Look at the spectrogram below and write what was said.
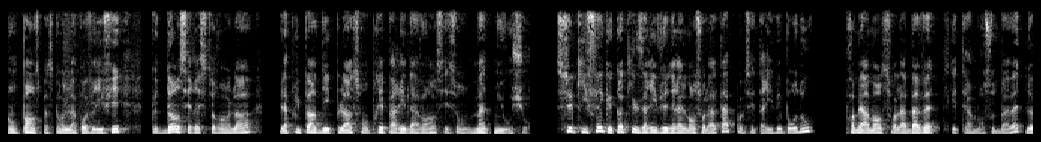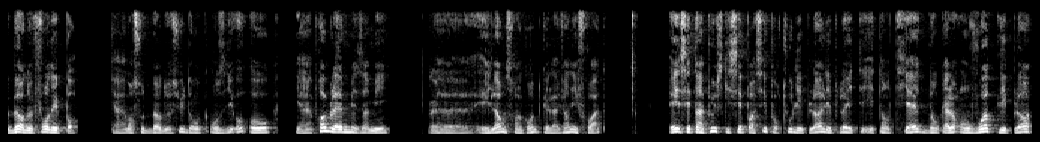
on pense parce qu'on ne l'a pas vérifié, que dans ces restaurants-là, la plupart des plats sont préparés d'avance et sont maintenus au chaud. Ce qui fait que quand ils arrivent généralement sur la table, comme c'est arrivé pour nous, premièrement sur la bavette, qui était un morceau de bavette, le beurre ne fondait pas. Il y a un morceau de beurre dessus, donc on se dit, oh oh, il y a un problème, mes amis. Euh, et là, on se rend compte que la viande est froide. Et c'est un peu ce qui s'est passé pour tous les plats, les plats étaient, étant tièdes, donc alors on voit que les plats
